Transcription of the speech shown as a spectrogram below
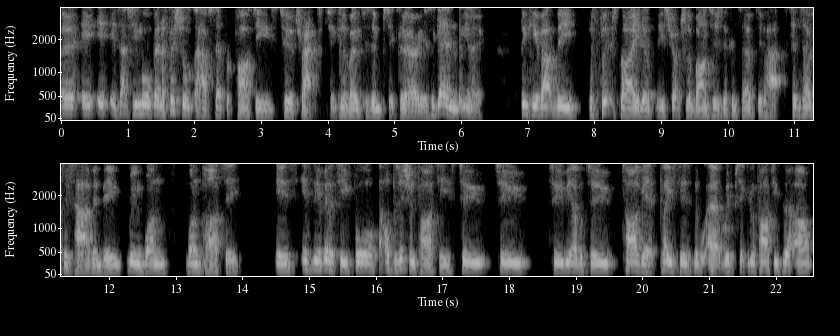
uh, it, it's actually more beneficial to have separate parties to attract particular voters in particular areas. Again, you know, thinking about the the flip side of the structural advantage the conservative ha- conservatives have in being being one one party is is the ability for opposition parties to to to be able to target places that, uh, with particular parties that are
